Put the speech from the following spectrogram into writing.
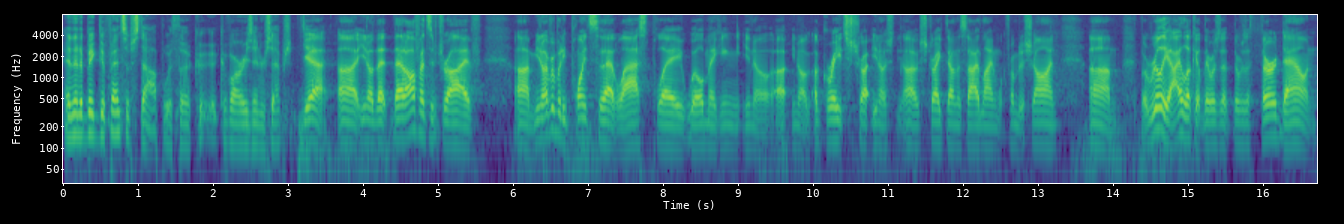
and then a big defensive stop with uh, KeiVarae's interception. Yeah, uh, you know that that offensive drive. Um, you know, everybody points to that last play, Will making you know uh, you know a great strike you know uh, strike down the sideline from Deshaun. Um, but really, I look at there was a there was a third down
